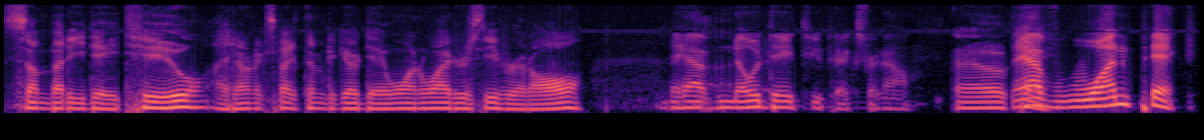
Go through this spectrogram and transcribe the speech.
somebody day two. I don't expect them to go day one wide receiver at all. They have no day two picks right now. Okay. They have one pick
